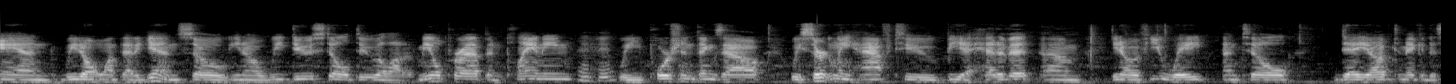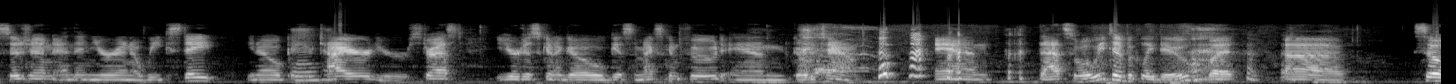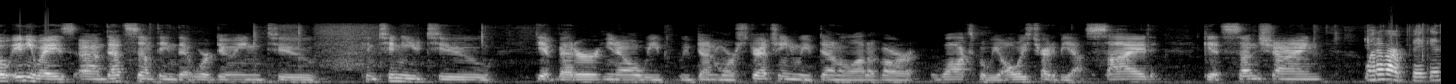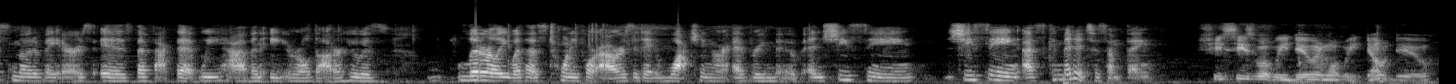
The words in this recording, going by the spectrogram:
and we don't want that again. So you know we do still do a lot of meal prep and planning hmm we portion things out. We certainly have to be ahead of it. Um, you know, if you wait until day of to make a decision and then you're in a weak state, you know, because Mhm. you're tired, you're stressed, you're just going to go get some Mexican food and go to town. and that's what we typically do. But uh, so, anyways, um, that's something that we're doing to continue to get better. You know, we've we've done more stretching, we've done a lot of our walks, but we always try to be outside, get sunshine. One of our biggest motivators is the fact that we have an eight year old daughter who is literally with us 24 hours a day watching our every move and she's seeing she's seeing us committed to something She sees what we do and what we don't do.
